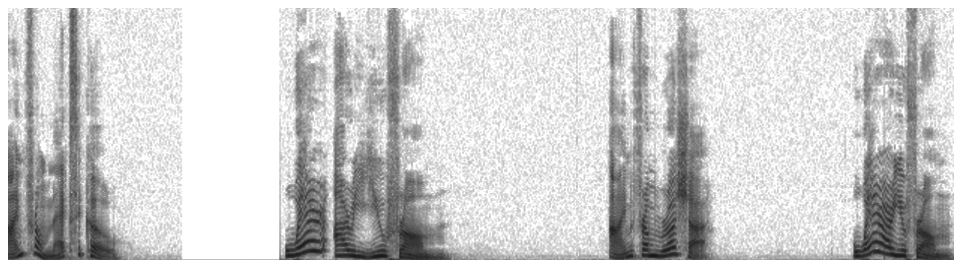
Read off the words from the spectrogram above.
I'm from Mexico. Where are you from? I'm from Russia. Where are you from?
